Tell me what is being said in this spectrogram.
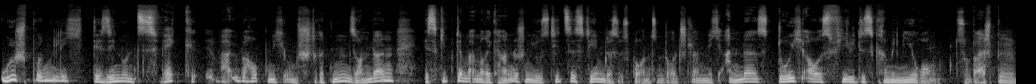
ursprünglich der Sinn und Zweck war überhaupt nicht umstritten, sondern es gibt im amerikanischen Justizsystem, das ist bei uns in Deutschland nicht anders, durchaus viel Diskriminierung. Zum Beispiel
